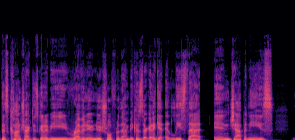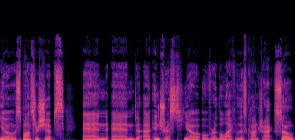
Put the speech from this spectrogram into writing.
this contract is going to be revenue neutral for them because they're going to get at least that in Japanese, you know, sponsorships and and uh, interest, you know, over the life of this contract. So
